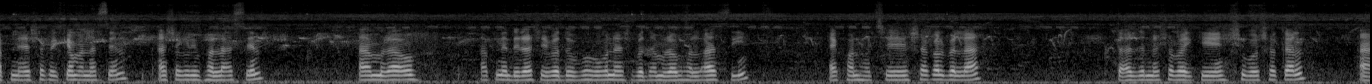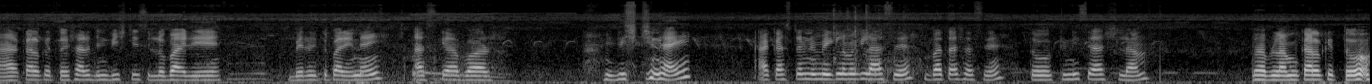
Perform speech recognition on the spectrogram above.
আপনারা সবাই কেমন আছেন? আশা করি ভালো আছেন। আমরাও আপনাদের আশীর্বাদ ও ভগবানের আশীর্বাদ আমরা ভালো আছি। এখন হচ্ছে সকালবেলা। তার জন্য সবাইকে শুভ সকাল। আর কালকে তো সারাদিন বৃষ্টি ছিল, বাইরে বেরোইতে পারি নাই। আজকে আবার বৃষ্টি নাই। আকাশটা এমনি মেঘলা মেঘলা আছে, বাতাস আছে। তো একটু নিচে আসলাম। ভাবলাম কালকে তো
